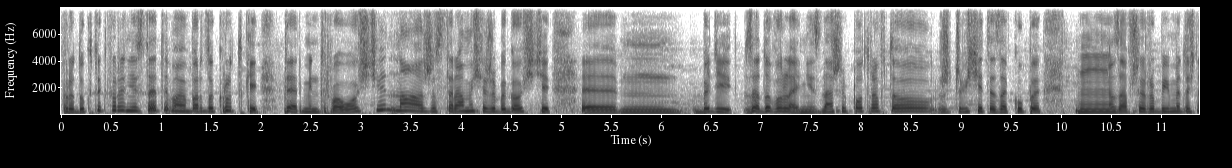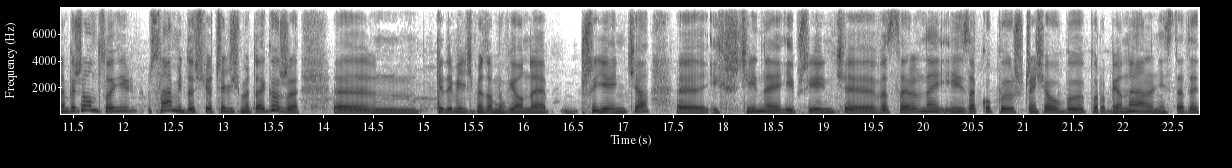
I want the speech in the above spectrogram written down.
produkty, które niestety mają bardzo krótki termin trwałości, no a że staramy się, żeby goście byli zadowoleni z naszych potraw, to rzeczywiście te zakupy y, zawsze robimy dość na bieżąco i sami doświadczyliśmy tego, że kiedy mieliśmy zamówione przyjęcia e, i chrzciny i przyjęcie weselne i zakupy już częściowo były porobione, ale niestety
